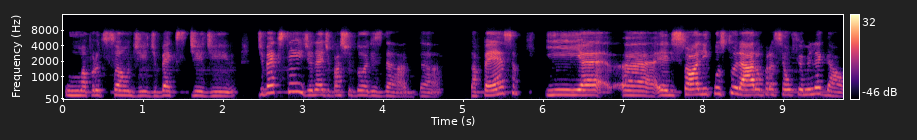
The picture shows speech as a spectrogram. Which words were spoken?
uma produção de, de, back, de, de, de, backstage, né, de bastidores da, da, da peça, e é, é, eles só ali costuraram para ser um filme legal.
